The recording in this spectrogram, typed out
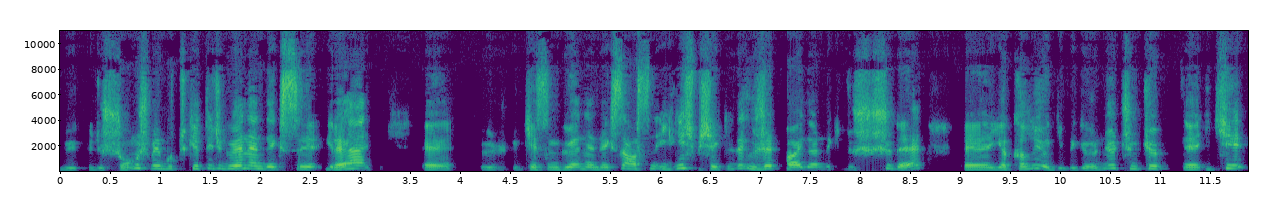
büyük bir düşüş olmuş ve bu tüketici güven endeksi reel e, kesim güven endeksi aslında ilginç bir şekilde ücret paylarındaki düşüşü de e, yakalıyor gibi görünüyor. Çünkü e, iki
